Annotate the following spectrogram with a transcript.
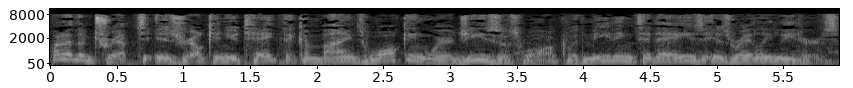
What other trip to Israel can you take that combines walking where Jesus walked with meeting today's Israeli leaders?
